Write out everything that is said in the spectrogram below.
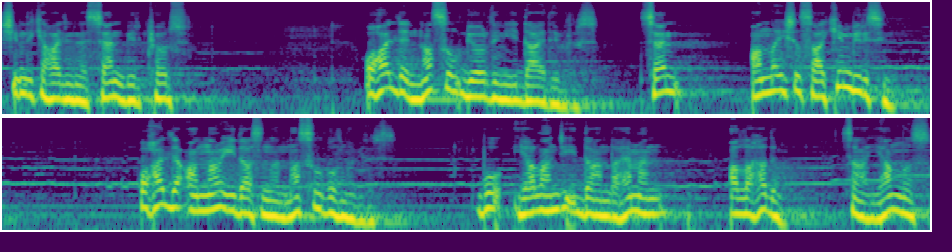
şimdiki halinde sen bir körsün. O halde nasıl gördüğünü iddia edebilirsin? Sen anlayışı sakin birisin. O halde anlam iddiasında nasıl bulunabilirsin? Bu yalancı iddianda hemen Allah'a dön. Sana yalnız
